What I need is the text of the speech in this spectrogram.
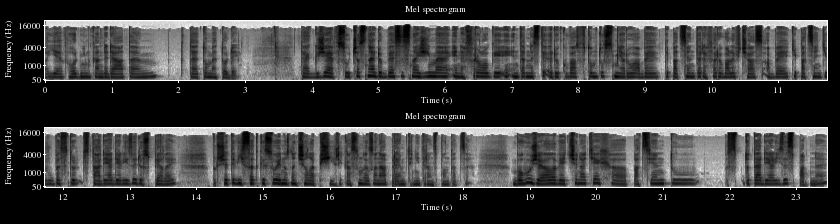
je vhodným kandidátem této metody. Takže v současné době se snažíme i nefrologi, i internisty edukovat v tomto směru, aby ty pacienty referovali včas, aby ti pacienti vůbec do stádia dialýzy dospěli, protože ty výsledky jsou jednoznačně lepší. Říká se mu takzvaná preemptivní transplantace. Bohužel většina těch eh, pacientů do té dialýzy spadne,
